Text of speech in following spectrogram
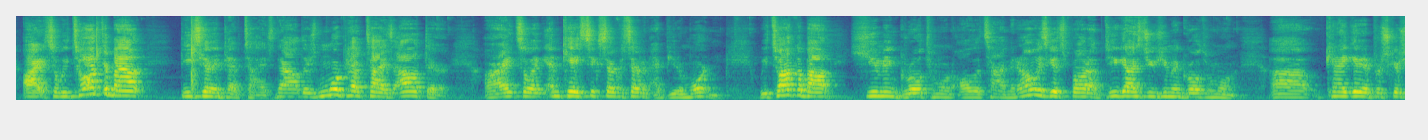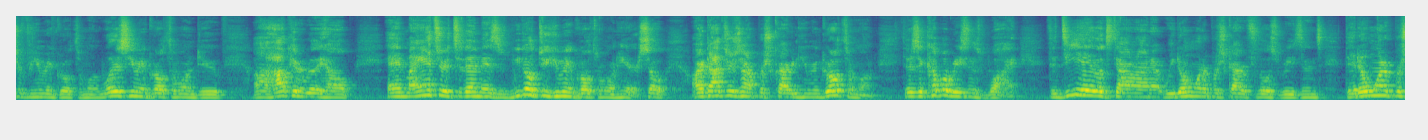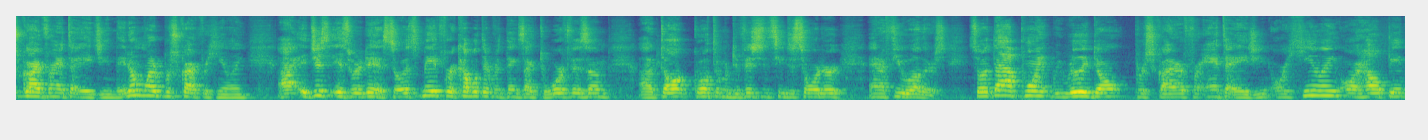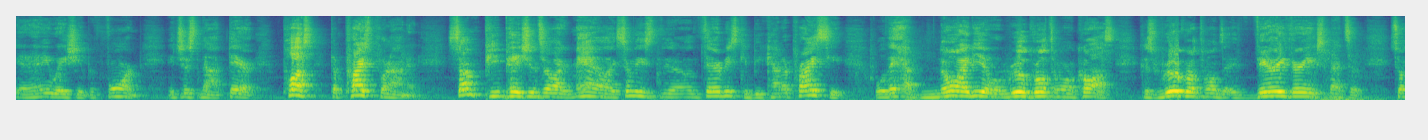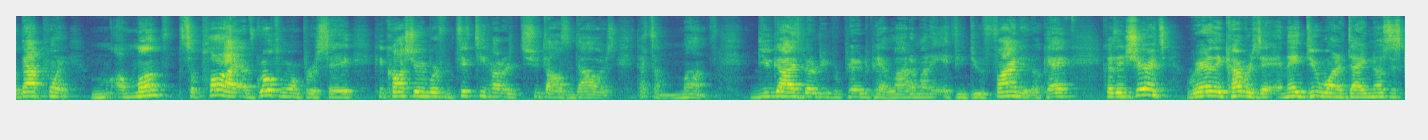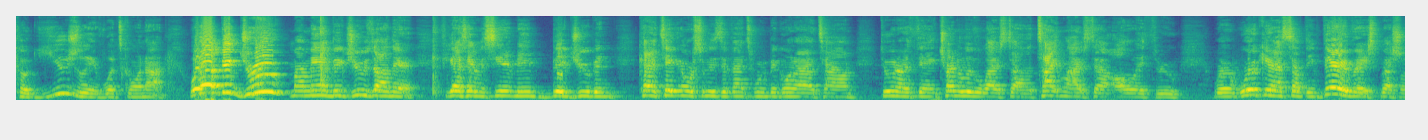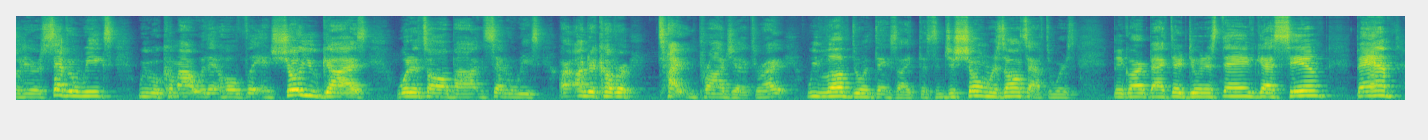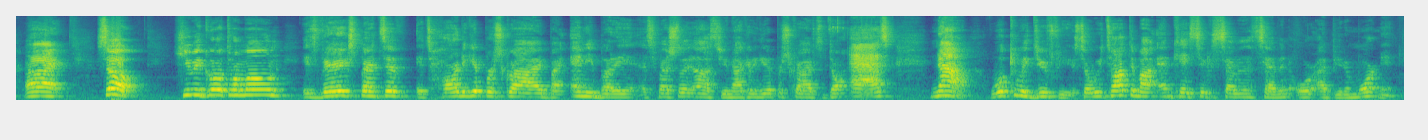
All right. So we talked about these healing peptides. Now there's more peptides out there. All right, so like MK677, ibutamoren. We talk about human growth hormone all the time, and it always gets brought up. Do you guys do human growth hormone? Uh, can I get a prescription for human growth hormone? What does human growth hormone do? Uh, how can it really help? And my answer to them is we don't do human growth hormone here. So our doctors are not prescribing human growth hormone. There's a couple reasons why. The DA looks down on it. We don't want to prescribe it for those reasons. They don't want to prescribe for anti-aging. They don't want to prescribe for healing. Uh, it just is what it is. So it's made for a couple different things like dwarfism, adult growth hormone deficiency disorder, and a few others. So at that point, we really don't prescribe it for anti-aging or healing or helping in any way, shape, or form. It's just not there. Plus the price put on it some patients are like, man, like some of these you know, therapies can be kind of pricey. Well, they have no idea what real growth hormone costs because real growth hormone is very, very expensive. So at that point, a month supply of growth hormone per se can cost you anywhere from fifteen hundred to two thousand dollars. That's a month you guys better be prepared to pay a lot of money if you do find it, okay? Because insurance rarely covers it, and they do want a diagnosis code usually of what's going on. What up, Big Drew? My man, Big Drew's on there. If you guys haven't seen it, me and Big Drew been kind of taking over some of these events when we've been going out of town, doing our thing, trying to live the lifestyle, the Titan lifestyle, all the way through. We're working on something very, very special here. Seven weeks, we will come out with it hopefully and show you guys what it's all about in seven weeks. Our undercover Titan project, right? We love doing things like this and just showing results afterwards. Big Art back there doing his thing. You guys see him? Bam. All right. So, human growth hormone is very expensive. It's hard to get prescribed by anybody, especially us. You're not going to get it prescribed, so don't ask. Now, what can we do for you? So, we talked about MK677 or ibutamoren.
